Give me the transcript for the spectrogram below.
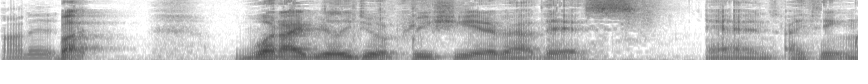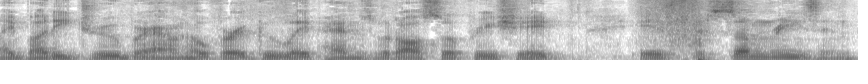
on it. But what I really do appreciate about this, and I think my buddy Drew Brown over at Goulet Pens would also appreciate, is for some reason,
